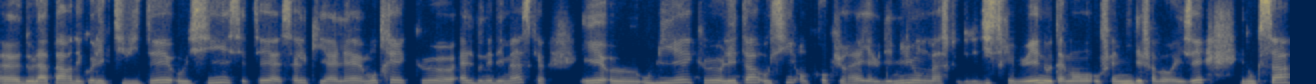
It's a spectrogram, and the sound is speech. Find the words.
de la part des collectivités aussi, c'était celle qui allait montrer que donner des masques et euh, oublier que l'État aussi en procurait. Il y a eu des millions de masques distribués, notamment aux familles défavorisées. Et donc ça,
